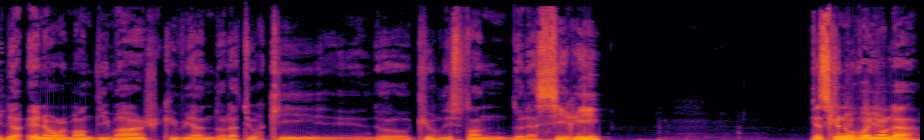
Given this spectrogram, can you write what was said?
Il y a énormément d'images qui viennent de la Turquie, de Kurdistan, de la Syrie. Qu'est-ce que nous voyons là?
